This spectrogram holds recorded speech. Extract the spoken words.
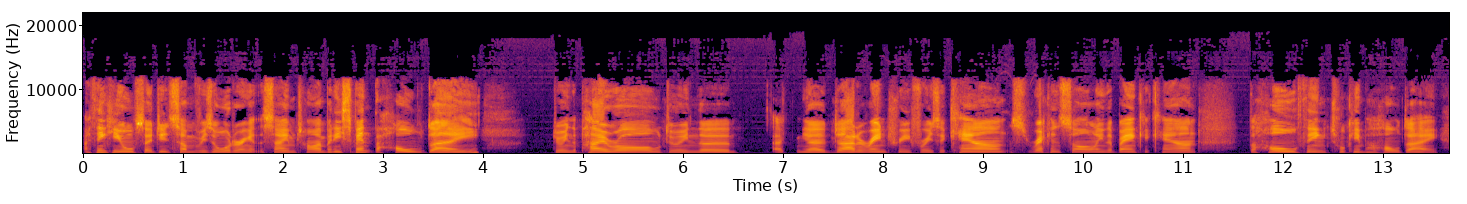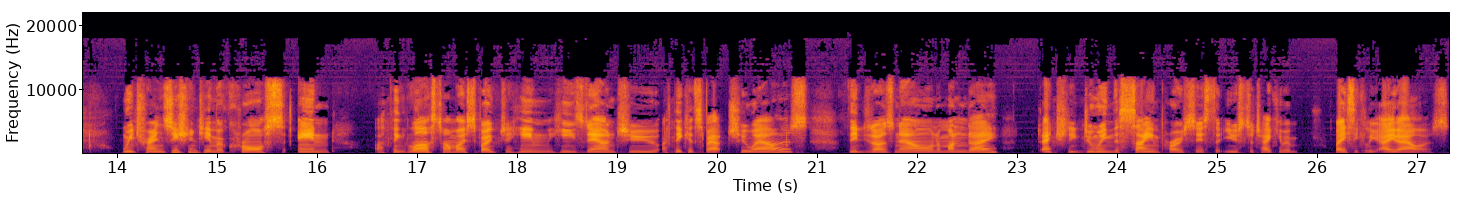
I think he also did some of his ordering at the same time, but he spent the whole day doing the payroll, doing the uh, you know data entry for his accounts, reconciling the bank account. The whole thing took him a whole day. We transitioned him across, and I think last time I spoke to him, he's down to I think it's about two hours that he does now on a Monday, actually doing the same process that used to take him basically eight hours.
